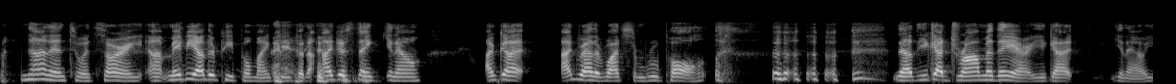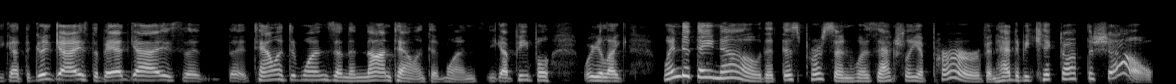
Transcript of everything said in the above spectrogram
Not into it. Sorry. Uh, maybe other people might be, but I just think you know, I've got. I'd rather watch some RuPaul. now you got drama there. You got you know you got the good guys, the bad guys, the the talented ones, and the non-talented ones. You got people where you're like, when did they know that this person was actually a perv and had to be kicked off the show?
